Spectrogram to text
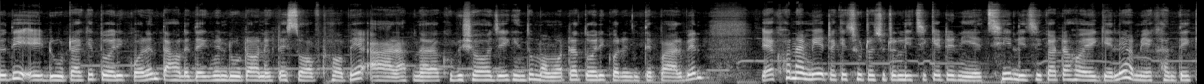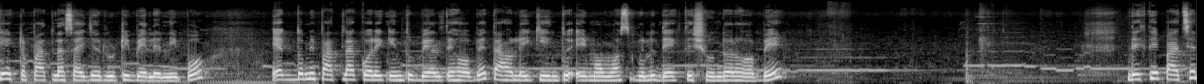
যদি এই ডুটাকে তৈরি করেন, তাহলে দেখবেন ডুটা অনেকটাই সফট হবে আর আপনারা খুবই সহজেই কিন্তু মোমোটা তৈরি করে নিতে পারবেন। এখন আমি এটাকে ছোটো ছোটো লিচি কেটে নিয়েছি। লিচি কাটা হয়ে গেলে আমি এখান থেকে একটা পাতলা সাইজের রুটি বেলে নিব। একদমই পাতলা করে কিন্তু বেলতে হবে, তাহলেই কিন্তু এই মোমোসগুলো দেখতে সুন্দর হবে। দেখতেই পাচ্ছেন,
